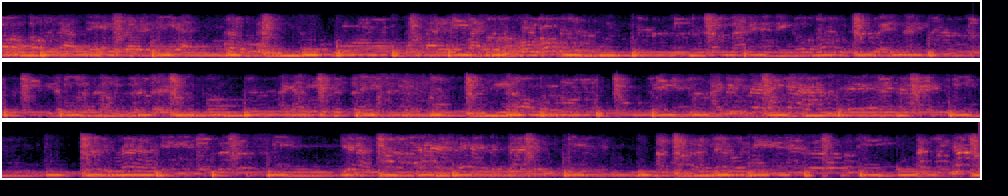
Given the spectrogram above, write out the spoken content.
song goes out to anybody that got something.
